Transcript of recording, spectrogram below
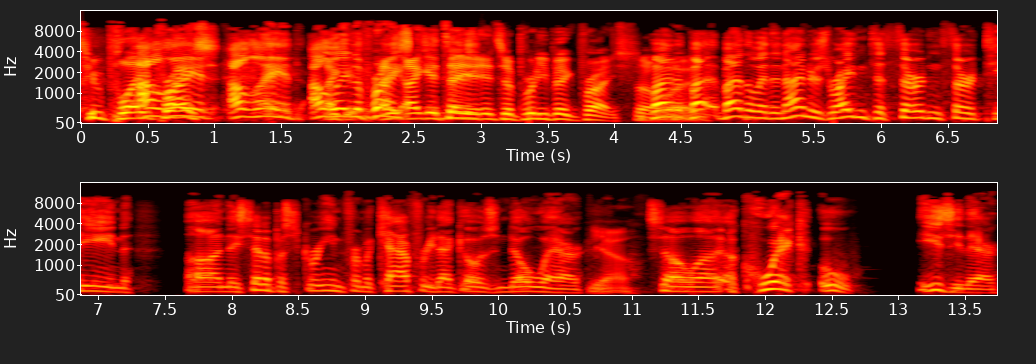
two play I'll lay price. it. I'll lay it. I'll I lay can- the price. I, I can tell you, it's a pretty big price. So, By, uh, the, by, by the way, the Niners right into third and 13, uh, and they set up a screen for McCaffrey that goes nowhere. yeah. So uh, a quick, ooh, easy there.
